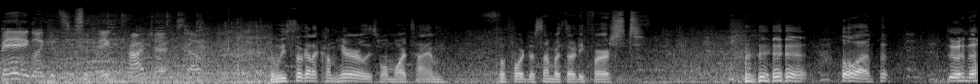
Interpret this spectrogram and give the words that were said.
big. Like it's just a big project. So. And we still gotta come here at least one more time before December 31st. Hold on. Doing a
